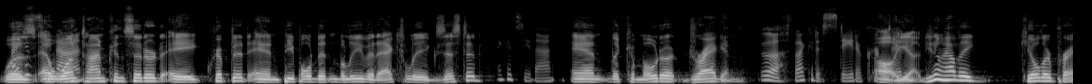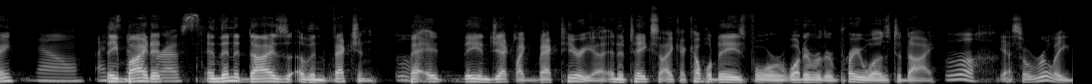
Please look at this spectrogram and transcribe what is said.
was at one time considered a cryptid, and people didn't believe it actually existed. I could see that. And the Komodo dragon. Ugh, that could have stayed a oh, cryptid. Oh yeah, do you know how they kill their prey? No, I they bite it Gross. and then it dies of infection. Ba- it- they inject like bacteria and it takes like a couple days for whatever their prey was to die. Ugh. Yeah, so really,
